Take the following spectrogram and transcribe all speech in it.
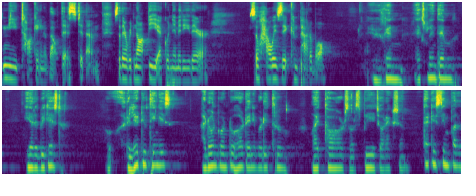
Me talking about this to them. So there would not be equanimity there. So how is it compatible? You can explain them here the biggest relative thing is I don't want to hurt anybody through my thoughts or speech or action. That is simple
